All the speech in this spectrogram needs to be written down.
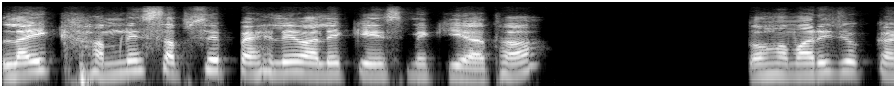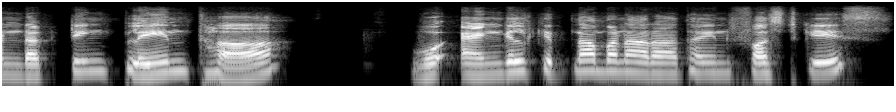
like हमने सबसे पहले वाले केस में किया था तो हमारी जो कंडक्टिंग प्लेन था वो एंगल कितना बना रहा था in first case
